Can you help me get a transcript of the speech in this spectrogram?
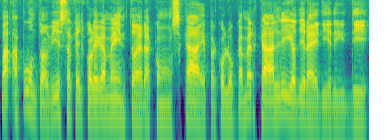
ma appunto visto che il collegamento era con Skype con Luca Mercalli, io direi di, di-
